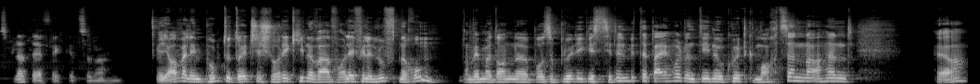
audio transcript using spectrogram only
Splatter-Effekte zu machen. Ja, weil im Punkt der deutsche Genre-Kino war auf alle Fälle Luft nach rum. Und wenn man dann ein paar so blödige Szenen mit dabei hat und die noch gut gemacht sind, nachher, ja,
